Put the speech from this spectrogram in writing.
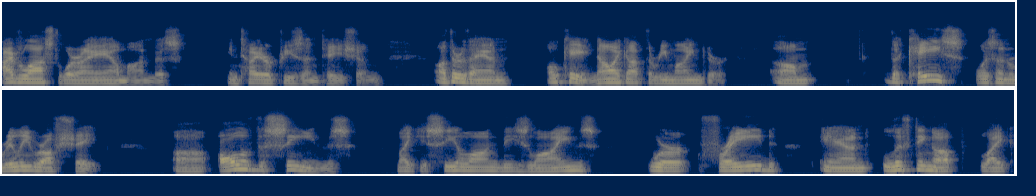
I've lost where I am on this entire presentation, other than, okay, now I got the reminder. Um, the case was in really rough shape. Uh, all of the seams, like you see along these lines, were frayed and lifting up like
